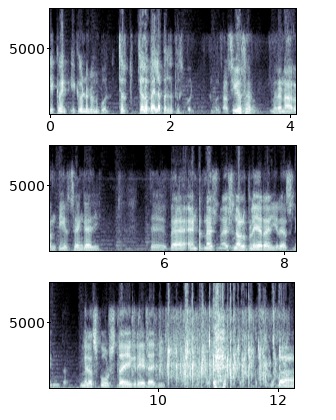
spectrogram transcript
ਇੱਕ ਮਿੰਟ ਇੱਕ ਮਿੰਟ ਉਹਨਾਂ ਨੂੰ ਬੋਲ। ਚਲੋ ਚਲੋ ਪਹਿਲਾਂ ਪਹਿਲਾਂ ਤੁਸੀਂ ਬੋਲੋ। ਬੋਲੋ। ਸਤਿ ਸ਼੍ਰੀ ਅਕਾਲ ਸਰ ਮੇਰਾ ਨਾਮ ਰਣਧੀਰ ਸਿੰਘ ਹੈ ਜੀ। ਤੇ ਮੈਂ ਇੰਟਰਨੈਸ਼ਨਲ ਪਲੇਅਰ ਹਾਂ ਜੀ ਰੈਸਲਿੰਗ ਦਾ। ਮੇਰਾ ਸਪੋਰਟਸ ਦਾ ਏ ਗ੍ਰੇਡ ਹੈ ਜੀ। ਤਾਂ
